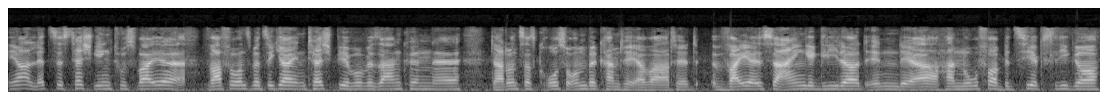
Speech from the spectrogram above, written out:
Ja, letztes Test gegen Tusweihe war für uns mit Sicherheit ein Testspiel, wo wir sagen können, äh, da hat uns das große Unbekannte erwartet. Weihe ist ja eingegliedert in der Hannover Bezirksliga.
